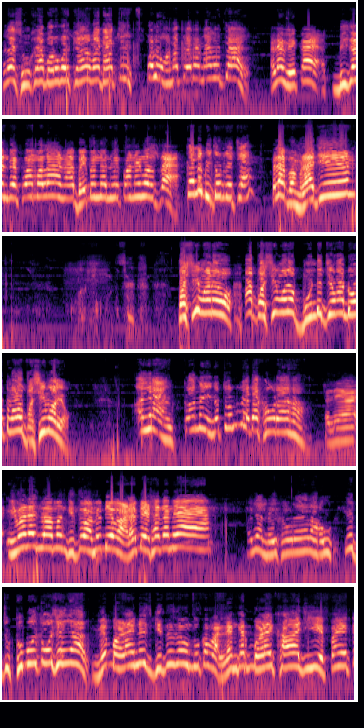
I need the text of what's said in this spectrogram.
એટલે છોકરા બરોબર કહેવાય વાત સાચી. પણ ઓના પેલા ના વેચાય. એટલે વેકાય બીજાને વેકવા મળે ને આ ભાઈબંધને વેકવા નહીં મળતા. કને બીજો ને વેચ્યા? પેલા ભમરાજી પછી મળ્યો. આ પછી મળ્યો ભૂંડ જેવા ડોટ વાળો પછી મળ્યો. અલ્યા કને એને તો પેડા ખવડાયા? હા એટલે ઈવને જ મને કીધું અમે બે વાળા બેઠા હતા ને અલ્યા નહીં ખવડાયા ને આવું. એ જુઠ્ઠું બોલતો હશે યાર. મેં બળાઈને જ કીધું હતું હું કહું વાલ્યાને બળાઈ ખાવા જઈએ. પણ એક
